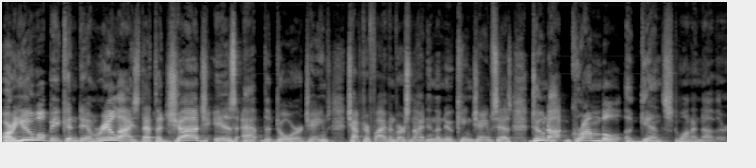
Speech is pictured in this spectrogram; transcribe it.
or you will be condemned. Realize that the judge is at the door. James chapter 5 and verse 9 in the New King James says, Do not grumble against one another.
